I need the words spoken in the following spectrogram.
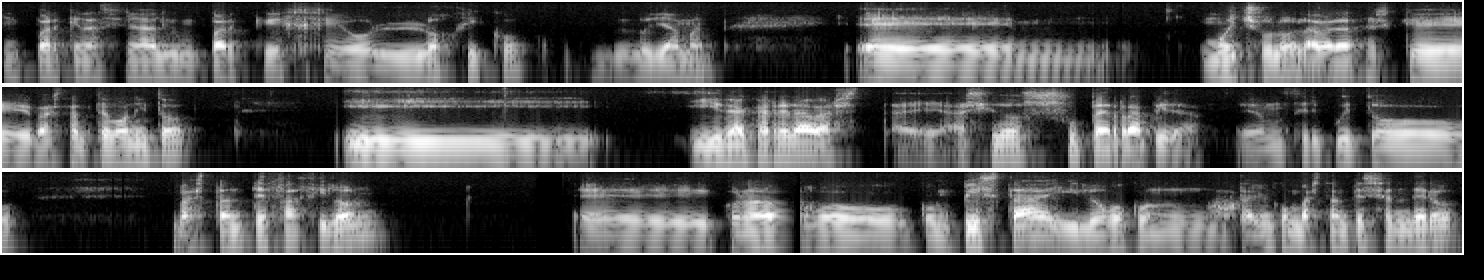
un parque nacional y un parque geológico, lo llaman, eh, muy chulo, la verdad es que bastante bonito. Y, y una carrera eh, ha sido súper rápida. Era un circuito bastante facilón, eh, con algo con pista y luego con, también con bastante sendero,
